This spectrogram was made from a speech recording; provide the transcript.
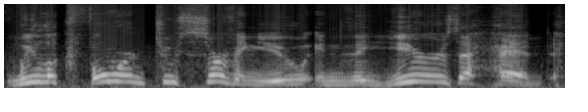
We look forward to serving you in the years ahead.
